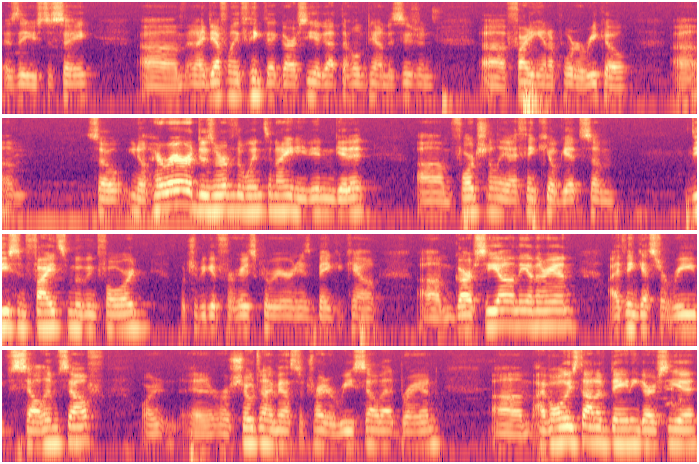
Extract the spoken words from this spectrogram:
as they used to say. Um, and I definitely think that Garcia got the hometown decision, uh, fighting out of Puerto Rico. Um, so you know Herrera deserved the win tonight. He didn't get it. Um, fortunately, I think he'll get some decent fights moving forward, which will be good for his career and his bank account. Um, Garcia, on the other hand, I think has to resell himself, or or Showtime has to try to resell that brand. Um, I've always thought of Danny Garcia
